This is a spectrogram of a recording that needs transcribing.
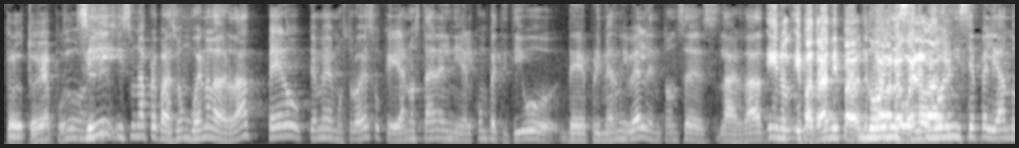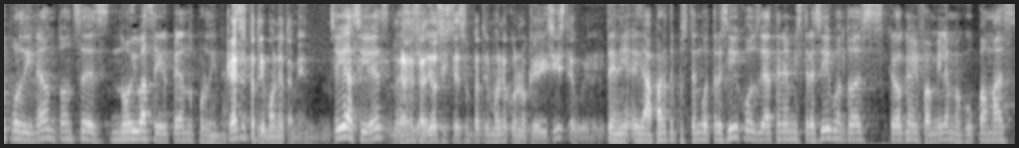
Pero todavía pudo. Sí, hice una preparación buena, la verdad, pero ¿qué me demostró eso? Que ya no está en el nivel competitivo de primer nivel, entonces, la verdad... Y, no, y para atrás ni para, no, para inicié, no güey. inicié peleando por dinero, entonces no iba a seguir peleando por dinero. Gracias patrimonio también. Sí, así es. Gracias así a. Dios hiciste un patrimonio con lo que hiciste, güey. Tenía, eh, aparte, pues tengo tres hijos, ya tenía mis tres hijos, entonces creo que mi familia me ocupa más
